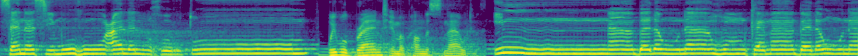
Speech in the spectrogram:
سنسمه على الخرطوم We will brand him upon the snout. إنا بلوناهم كما بلونا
